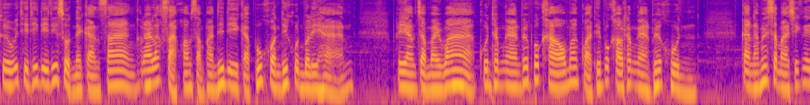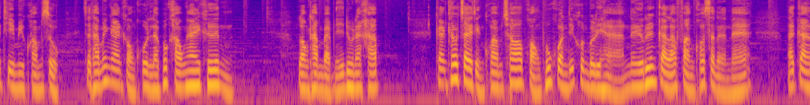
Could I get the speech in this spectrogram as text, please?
คือวิธีที่ดีที่สุดในการสร้างและรักษาความสัมพันธ์ที่ดีกับผู้คนที่คุณบริหาร พยายามจำไว้ว่าคุณทำงานเพื่อพวกเขามากกว่าที่พวกเขาทำงานเพื่อคุณ การทำให้สมาชิกในทีมมีความสุข จะทำให้งานของคุณและพวกเขาง่ายขึ้น ลองทำแบบนี้ดูนะครับ การเข้าใจถึงความชอบของผู้คนที่คุณบริหารในเรื่องการรับฟังข้อเสนอแนะ และการ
